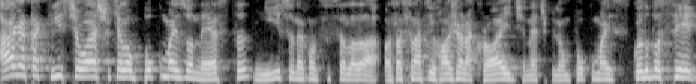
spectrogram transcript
a Agatha Christie, eu acho que ela é um pouco mais honesta nisso, né? Quando você, sei lá, o assassinato de Roger Ackroyd, né? Tipo, ele é um pouco mais. Quando você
